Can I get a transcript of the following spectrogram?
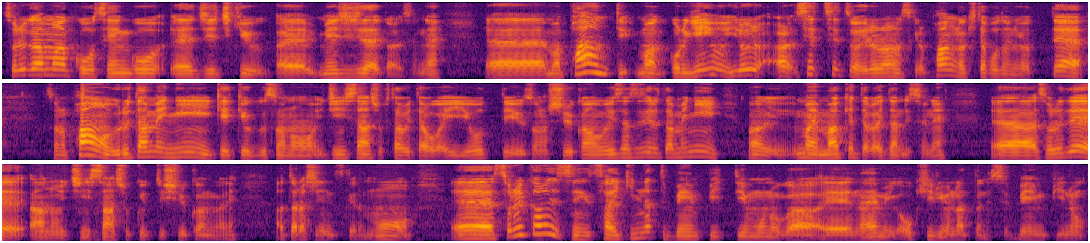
それがまあこう戦後、えー GHQ、えー明治時代からですよね。えーまあ、パンっていう、まあ、これ原因はいろいろある、説説はいろいろあるんですけど、パンが来たことによって、そのパンを売るために結局その1日3食食べた方がいいよっていうその習慣を植えさせるために、まあ、うまいマーケッターがいたんですよね。えーそれであの1日3食っていう習慣がね、あったらしいんですけども、えーそれからですね、最近になって便秘っていうものが、えー悩みが起きるようになったんですよ。便秘の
